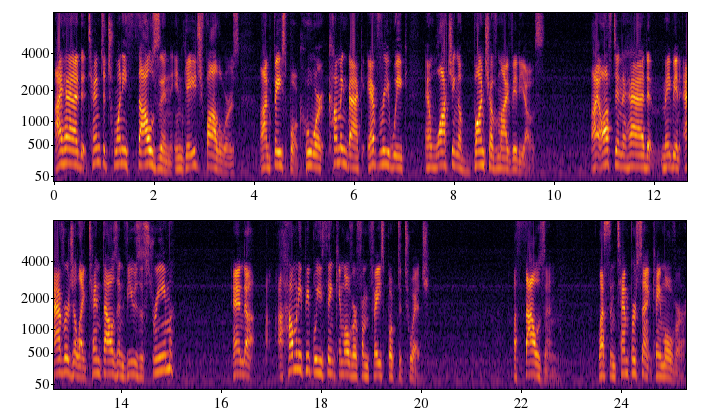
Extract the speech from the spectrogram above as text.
I had 10 to 20,000 engaged followers on Facebook who were coming back every week and watching a bunch of my videos. I often had maybe an average of like 10,000 views a stream and uh, uh, how many people you think came over from Facebook to Twitch? A thousand. Less than 10% came over.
